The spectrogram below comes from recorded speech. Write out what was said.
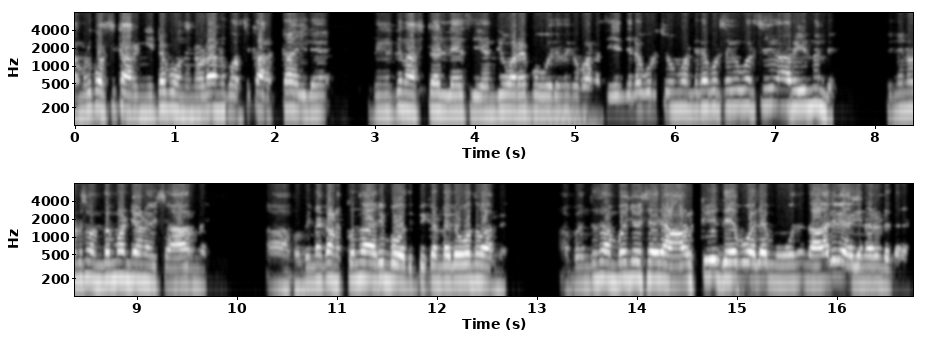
നമ്മൾ കുറച്ച് കറങ്ങിയിട്ടാ പോകുന്നതിനോടാണ് കുറച്ച് കറക്കായില്ലേ? നിങ്ങൾക്ക് നഷ്ടമല്ലേ സി എൻ ജി കുറെ പോരുന്നൊക്കെ പറഞ്ഞു. സി എൻ ജിനെ കുറിച്ചും വണ്ടിനെ കുറിച്ചൊക്കെ കുറച്ച് അറിയുന്നുണ്ട്. പിന്നെ എന്നോട് സ്വന്തം വണ്ടിയാണ് വിശാറിന് ആ അപ്പൊ പിന്നെ കണക്കൊന്നും ആരും ബോധിപ്പിക്കണ്ടല്ലോ എന്ന് പറഞ്ഞു. അപ്പൊ എന്ത് സംഭവം ചോദിച്ചാൽ ആൾക്ക് ഇതേപോലെ മൂന്ന് നാല് വേഗനർ ഉണ്ട് തരാം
